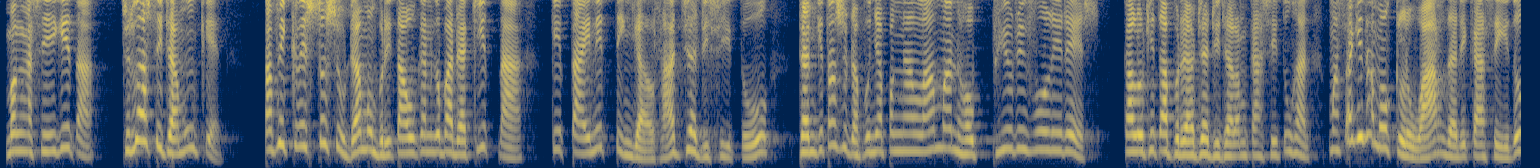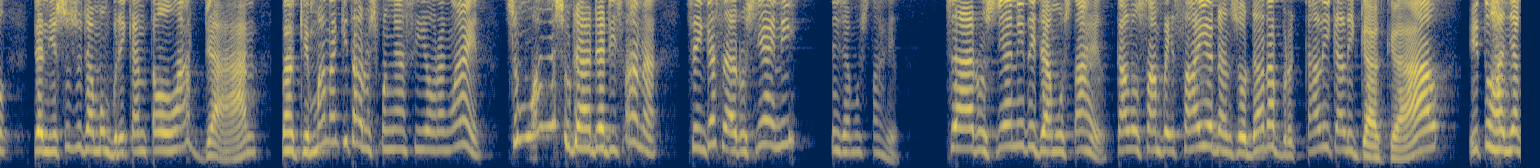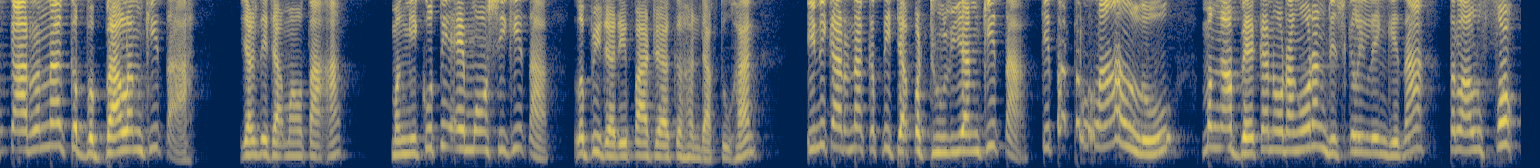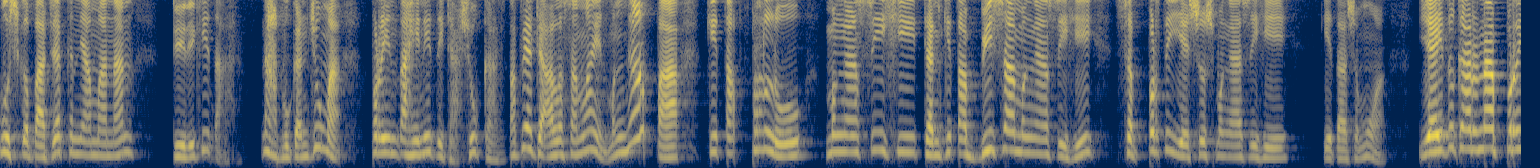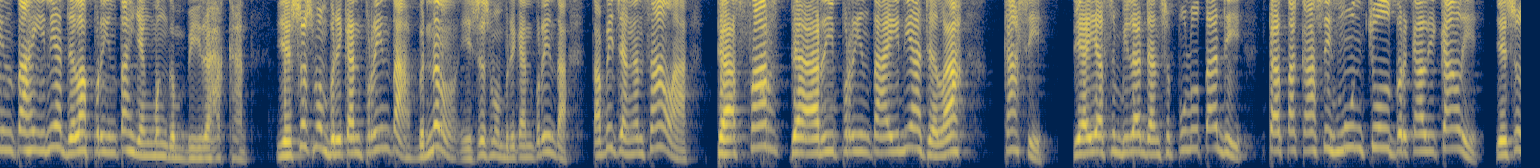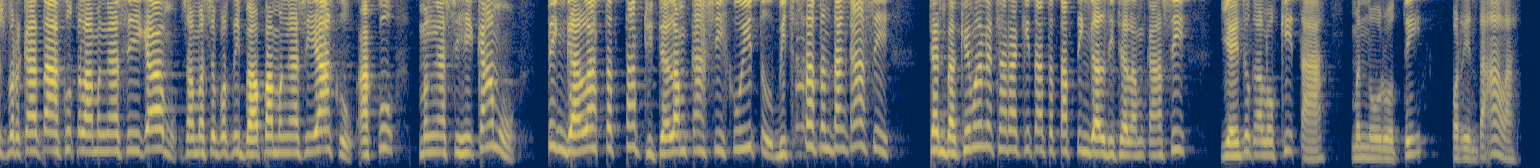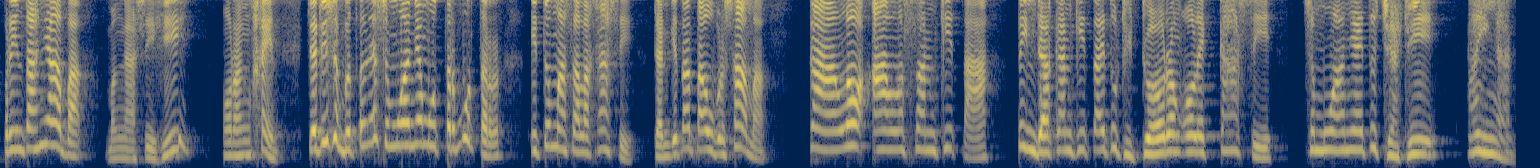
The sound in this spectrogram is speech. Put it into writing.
mengasihi kita. Jelas tidak mungkin. Tapi Kristus sudah memberitahukan kepada kita, kita ini tinggal saja di situ dan kita sudah punya pengalaman how beautiful it is. Kalau kita berada di dalam kasih Tuhan, masa kita mau keluar dari kasih itu? Dan Yesus sudah memberikan teladan bagaimana kita harus mengasihi orang lain. Semuanya sudah ada di sana. Sehingga seharusnya ini tidak mustahil. Seharusnya ini tidak mustahil. Kalau sampai saya dan saudara berkali-kali gagal, itu hanya karena kebebalan kita yang tidak mau taat, mengikuti emosi kita lebih daripada kehendak Tuhan. Ini karena ketidakpedulian kita. Kita terlalu mengabaikan orang-orang di sekeliling kita terlalu fokus kepada kenyamanan diri kita. Nah bukan cuma perintah ini tidak sukar, tapi ada alasan lain. Mengapa kita perlu mengasihi dan kita bisa mengasihi seperti Yesus mengasihi kita semua. Yaitu karena perintah ini adalah perintah yang menggembirakan. Yesus memberikan perintah, benar Yesus memberikan perintah. Tapi jangan salah, dasar dari perintah ini adalah kasih. Di ayat 9 dan 10 tadi, kata kasih muncul berkali-kali. Yesus berkata, aku telah mengasihi kamu. Sama seperti Bapa mengasihi aku. Aku mengasihi kamu. Tinggallah tetap di dalam kasihku itu. Bicara tentang kasih. Dan bagaimana cara kita tetap tinggal di dalam kasih? Yaitu kalau kita menuruti perintah Allah. Perintahnya apa? Mengasihi orang lain. Jadi sebetulnya semuanya muter-muter itu masalah kasih. Dan kita tahu bersama, kalau alasan kita tindakan kita itu didorong oleh kasih, semuanya itu jadi ringan.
